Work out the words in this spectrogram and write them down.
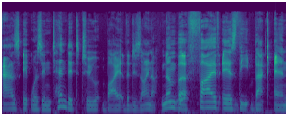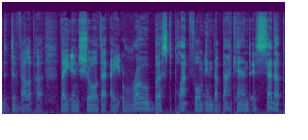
as it was intended to by the designer. Number five is the back end developer. They ensure that a robust platform in the back end is set up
